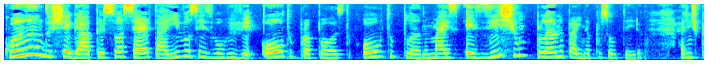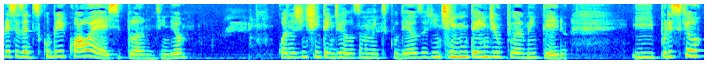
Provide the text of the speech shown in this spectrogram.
quando chegar a pessoa certa, aí vocês vão viver outro propósito, outro plano. Mas existe um plano para ainda para o solteiro. A gente precisa descobrir qual é esse plano, entendeu? Quando a gente entende o relacionamento com Deus, a gente entende o plano inteiro. E por isso que eu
